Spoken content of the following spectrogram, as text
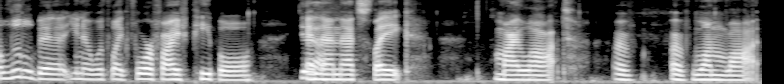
a little bit, you know, with like four or five people. Yeah. And then that's like my lot of of one lot.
